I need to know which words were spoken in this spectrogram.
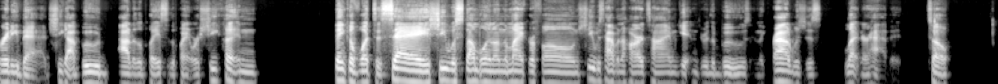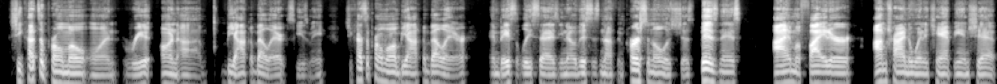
pretty bad. She got booed out of the place to the point where she couldn't think of what to say. She was stumbling on the microphone. She was having a hard time getting through the boos, and the crowd was just letting her have it. So she cuts a promo on on uh, Bianca Belair, excuse me. She cuts a promo on Bianca Belair and basically says, you know, this is nothing personal. It's just business. I'm a fighter. I'm trying to win a championship,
